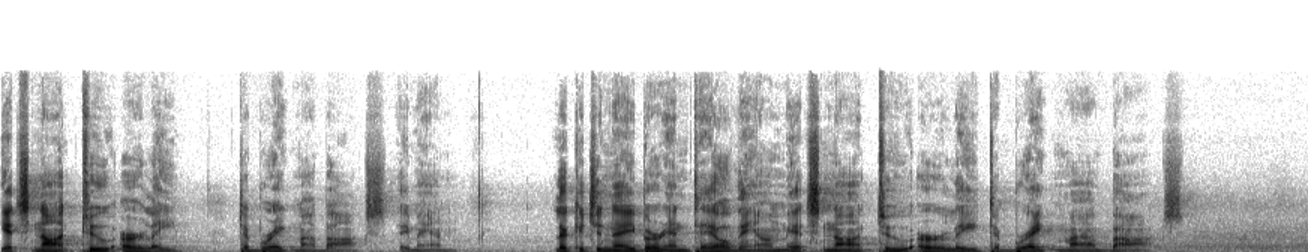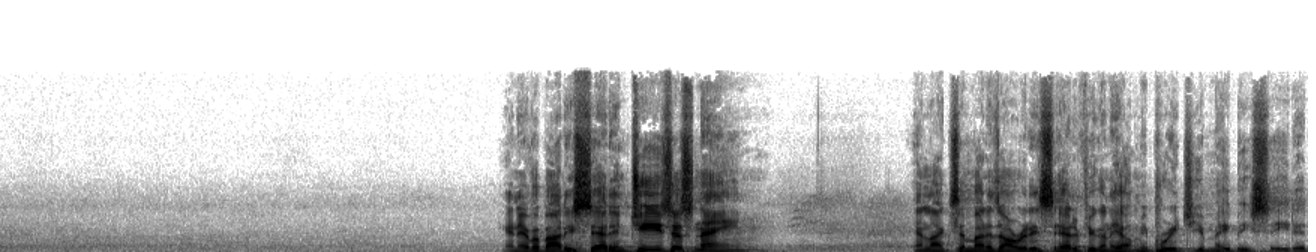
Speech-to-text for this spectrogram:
It's not too early to break my box. Amen. Look at your neighbor and tell them it's not too early to break my box. And everybody said, In Jesus' name. And like somebody's already said, if you're going to help me preach, you may be seated.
